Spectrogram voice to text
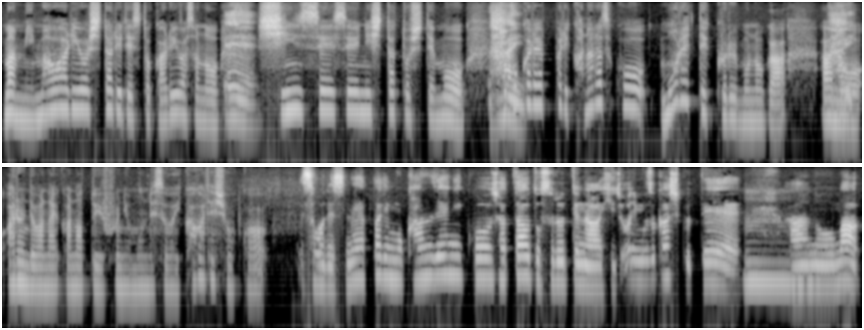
まあ見回りをしたりですとかあるいはその申請制にしたとしても、えそこからやっぱり必ずこう漏れてくるものがあの、はい、あるんではないかなというふうに思うんですがいかがでしょうか？そうですね。やっぱりもう完全にこうシャットアウトするっていうのは非常に難しくて、あの、まあ、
